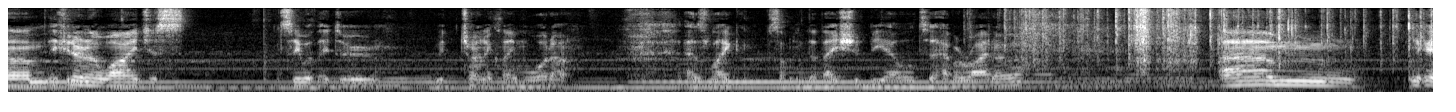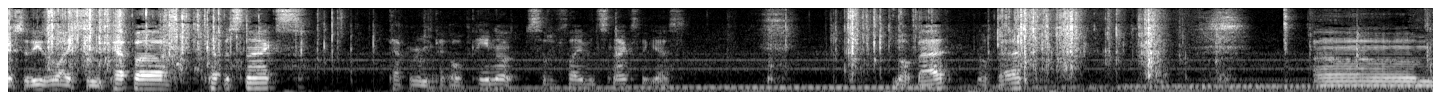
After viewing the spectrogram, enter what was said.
Um, if you don't know why, just see what they do with trying to claim water as like something that they should be able to have a right over. Um, okay, so these are like some pepper pepper snacks, pepper and pe- peanut sort of flavored snacks, I guess. Not bad, not bad. Um,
